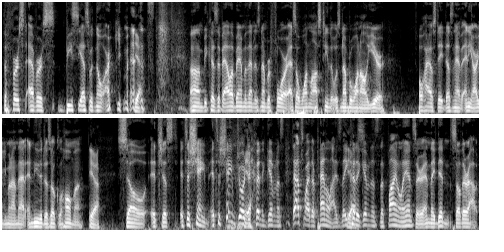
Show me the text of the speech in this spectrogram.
the first ever BCS with no arguments. Um, because if Alabama then is number four as a one loss team that was number one all year, Ohio State doesn't have any argument on that, and neither does Oklahoma. Yeah. So it's just it's a shame. It's a shame Georgia Yeah. couldn't have given us. That's why they're penalized. They Yes. could have given us the final answer, and they didn't. So they're out.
